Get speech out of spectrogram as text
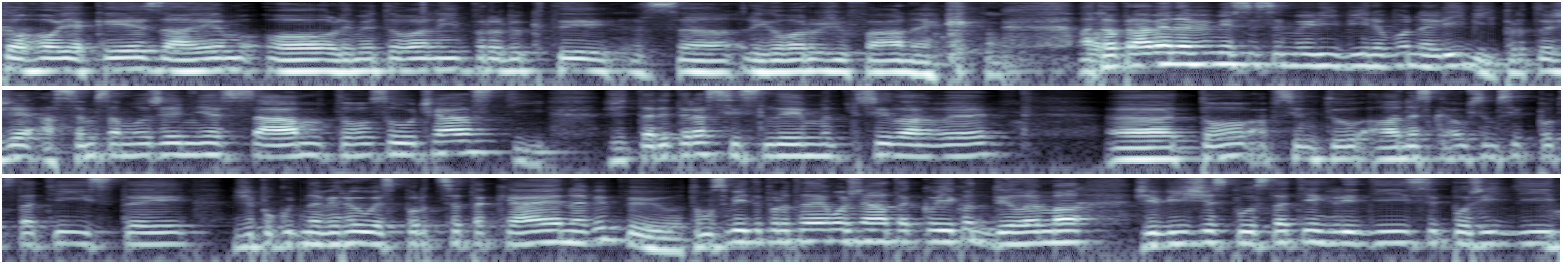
toho, jaký je zájem o limitované produkty z lihovaru žufánek. No. A to právě nevím, jestli se mi líbí nebo nelíbí, protože a jsem samozřejmě sám toho součástí, že tady teda sislim tři lahve eh, toho absintu, ale dneska už jsem si v podstatě jistý, že pokud nevyhraju ve sportce, tak já je nevypiju. To musí být pro je možná takový jako dilema, že víš, že spousta těch lidí si pořídí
